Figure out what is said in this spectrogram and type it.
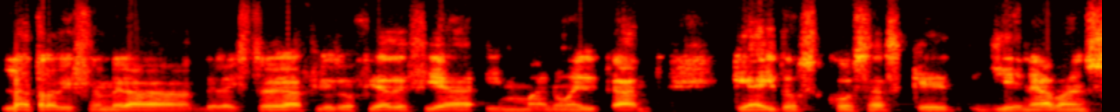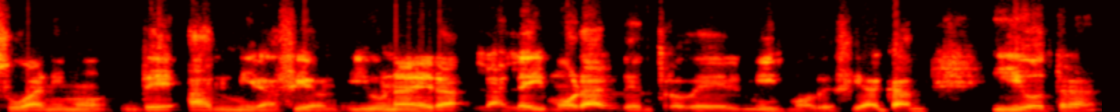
la tradición de la, historia de la filosofía, decía Immanuel Kant que hay dos cosas que llenaban su ánimo de admiración. Y una era la ley moral dentro de él mismo, decía Kant, y otra,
